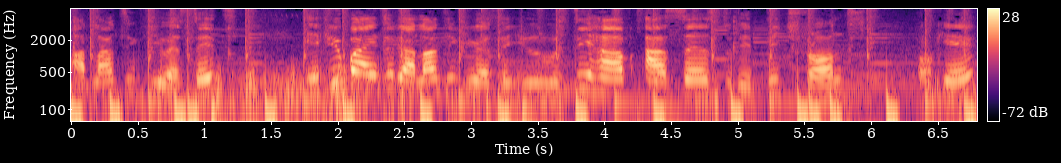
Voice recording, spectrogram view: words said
Atlantic View Estate if you buy into the Atlantic View Estate, you will still have access to the beachfront, okay?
